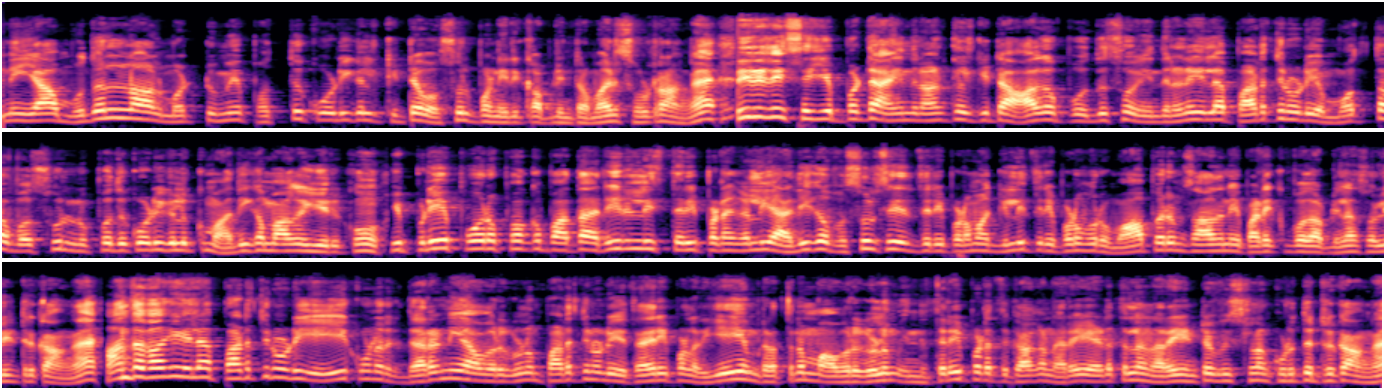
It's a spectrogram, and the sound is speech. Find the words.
இணையாக முதல் நாள் மட்டுமே பத்து கோடிகள் கிட்ட வசூல் பண்ணியிருக்கு அப்படின்ற மாதிரி சொல்கிறாங்க ரீ ரிலீஸ் செய்யப்பட்டு ஐந்து நாட்கள் கிட்ட ஆக போகுது ஸோ இந்த நிலையில் படத்தினுடைய மொத்த வசூல் முப்பது கோடிகளுக்கும் அதிகமாக இருக்கும். இப்படி இப்படியே போற போக்க பார்த்தா ரீரிலீஸ் திரைப்படங்களில் அதிக வசூல் செய்த திரைப்படமா கில்லி திரைப்படம் ஒரு மாபெரும் சாதனை படைக்க போகுது அப்படின்னு சொல்லிட்டு இருக்காங்க. அந்த வகையில் படத்தினுடைய இயக்குனர் தரணி அவர்களும் படத்தினுடைய தயாரிப்பாளர் ஏ எம் ரத்னம் அவர்களும் இந்த திரைப்படத்துக்காக நிறைய இடத்துல நிறைய இன்டர்வியூஸ்லாம் கொடுத்துட்டு இருக்காங்க.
